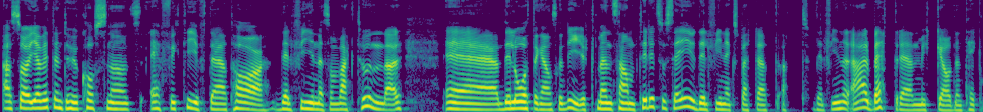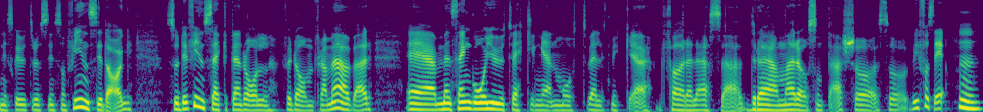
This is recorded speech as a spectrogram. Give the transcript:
Alltså jag vet inte hur kostnadseffektivt det är att ha delfiner som vakthundar. Eh, det låter ganska dyrt men samtidigt så säger ju delfinexperter att, att delfiner är bättre än mycket av den tekniska utrustning som finns idag. Så det finns säkert en roll för dem framöver. Eh, men sen går ju utvecklingen mot väldigt mycket förelösa drönare och sånt där så, så vi får se. Mm.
